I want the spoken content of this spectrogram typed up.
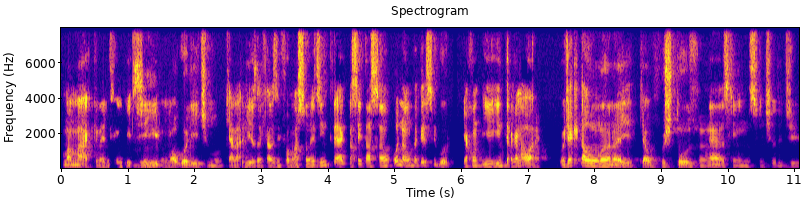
uma máquina de, de um algoritmo que analisa aquelas informações e entrega a aceitação ou não daquele seguro. E, e entrega na hora. Onde é que está o humano aí, que é o custoso, né? Assim, no sentido de,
